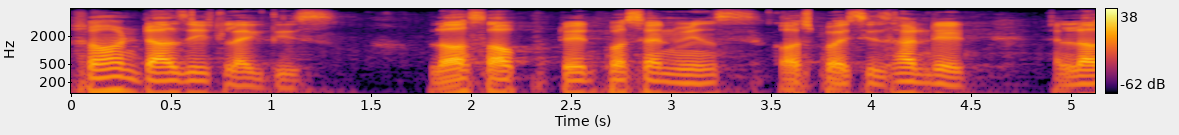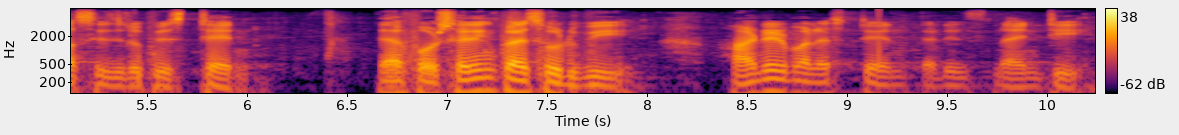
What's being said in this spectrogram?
Someone does it like this. Loss of 10% means cost price is 100 and loss is rupees 10. Therefore, selling price would be 100 minus 10 that is 90.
